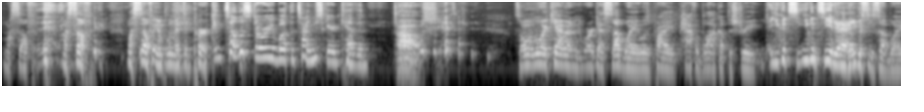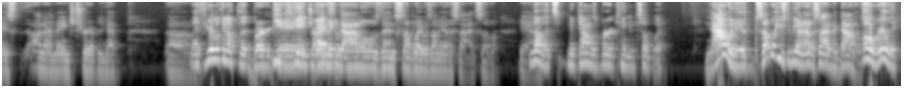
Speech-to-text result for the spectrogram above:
Myself, myself, my self implemented perk. Tell the story about the time you scared Kevin. Oh shit! So my boy Kevin worked at Subway. It was probably half a block up the street. You could see you can see it. Yeah, you can see Subways on our main strip. You got if you're looking out the Burger King, drive then. McDonald's, then Subway was on the other side. So yeah, No, it's McDonald's, Burger King, Subway. now it is. Subway used to be on the other side of McDonald's. Oh, really?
